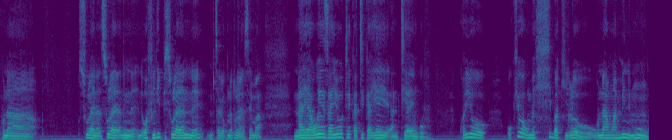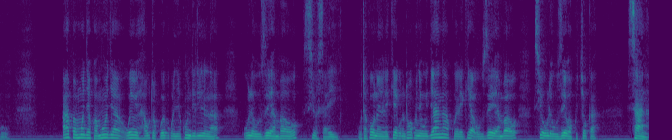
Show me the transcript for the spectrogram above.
kuna sura ina, sura ya nne wafilipi sura ya nne mstari wa kunatu anasema na yote katika yeye antiaye nguvu. Kwa hiyo ukiwa umeshiba kiloo unamwamini mungu hapa moja kwa moja wewe hautakuwepo kwenye kundi lile la ule uzee ambao sio sahihi. Utakuwa unaelekea unatoka kwenye ujana kuelekea uzee ambao sio ule uzee wa kuchoka sana.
